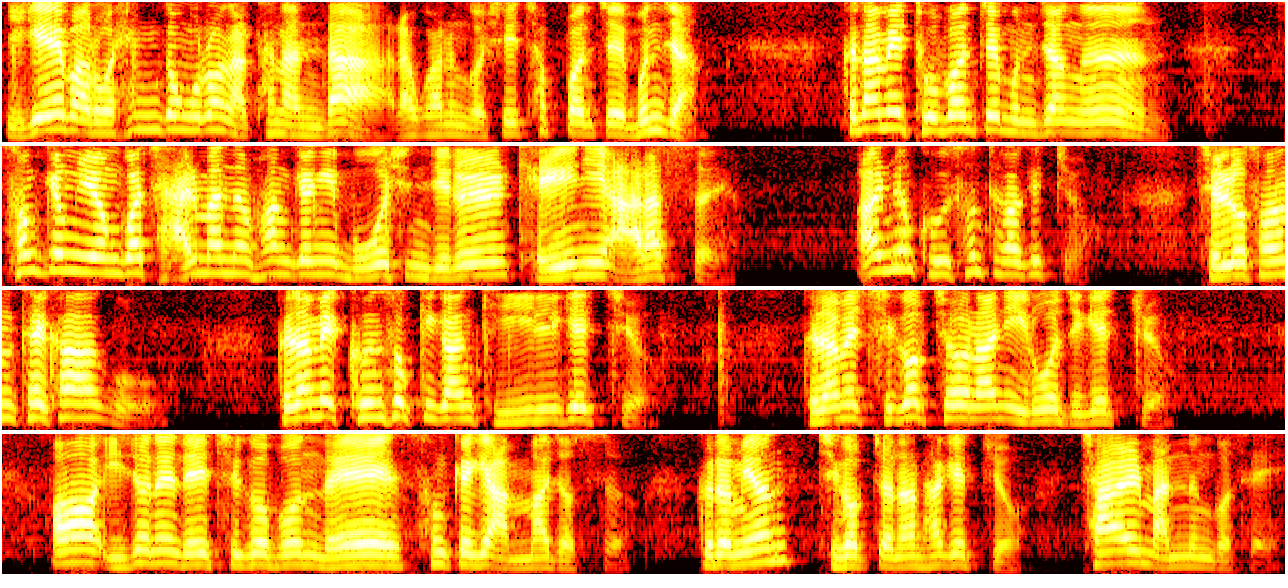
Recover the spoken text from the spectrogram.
이게 바로 행동으로 나타난다 라고 하는 것이 첫 번째 문장. 그 다음에 두 번째 문장은 성격 유형과 잘 맞는 환경이 무엇인지를 개인이 알았어요. 알면 거기 선택하겠죠. 진로 선택하고 그 다음에 근속 기간 길겠죠. 그 다음에 직업 전환이 이루어지겠죠. 아 이전에 내 직업은 내 성격이 안 맞았어. 그러면 직업 전환 하겠죠. 잘 맞는 것에.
